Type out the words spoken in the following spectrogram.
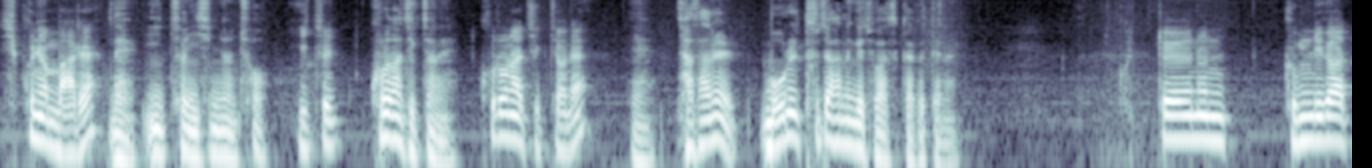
19년 말에? 네, 2020년 초. 2000... 코로나 직전에. 코로나 직전에? 예. 자산을 뭐를 투자하는 게 좋았을까 그때는? 그때는 금리가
